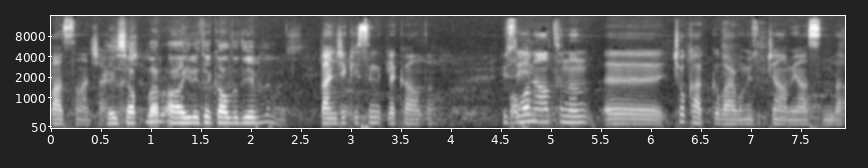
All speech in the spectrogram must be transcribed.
bazı sanatçı arkadaşlarım. Hesaplar ahirete kaldı diyebilir miyiz? Bence kesinlikle kaldı. Hüseyin Baban- Altun'un e, çok hakkı var bu müzik camiasında.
